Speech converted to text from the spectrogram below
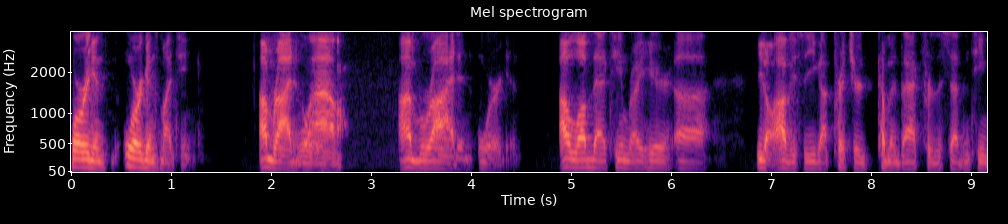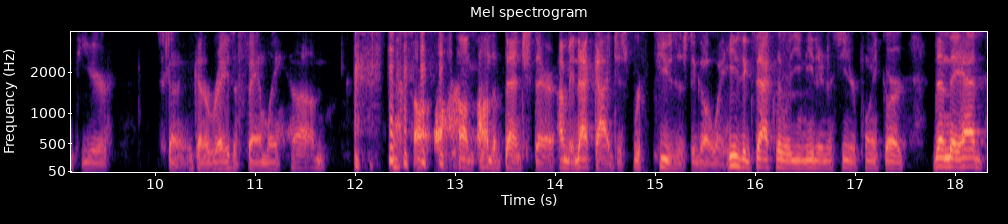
Oregon, Oregon's my team. I'm riding. Oregon. Wow. I'm riding Oregon. I love that team right here. Uh, you know, obviously you got Pritchard coming back for the 17th year. He's gonna gonna raise a family um, on, on the bench there. I mean, that guy just refuses to go away. He's exactly what you need in a senior point guard. Then they had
